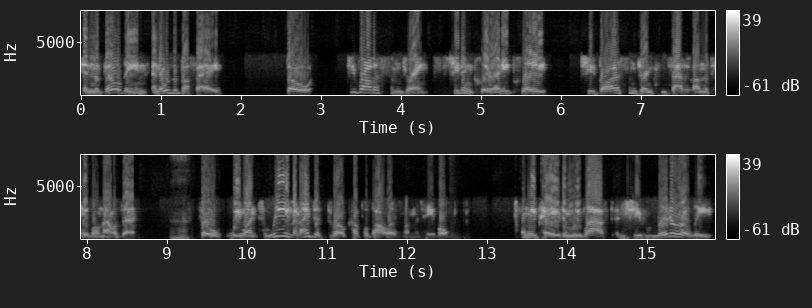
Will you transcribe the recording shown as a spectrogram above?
in the building, and it was a buffet. So she brought us some drinks. She didn't clear any plate. She brought us some drinks and sat it on the table, and that was it. Uh-huh. So we went to leave, and I did throw a couple dollars on the table, and we paid, and we left. And she literally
